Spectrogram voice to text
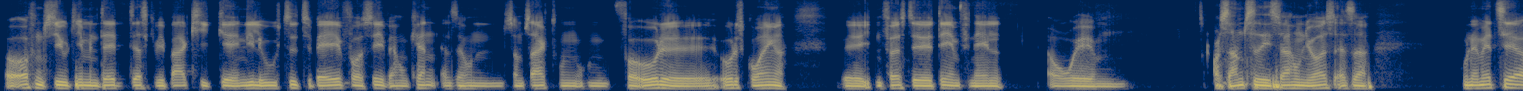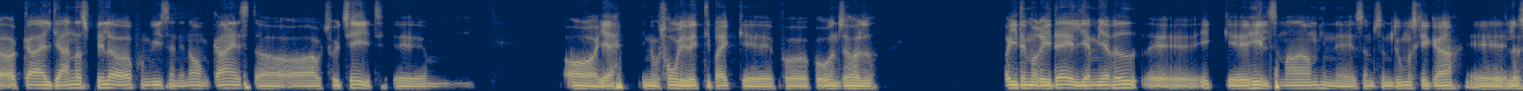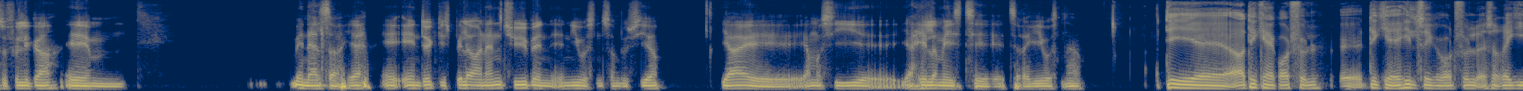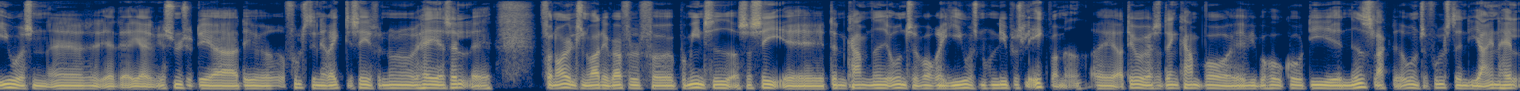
Og offensivt, jamen det, der skal vi bare kigge øh, en lille uges tid tilbage for at se, hvad hun kan. Altså hun, som sagt, hun, hun får otte, otte scoringer øh, i den første DM-finale, og, øh, og samtidig så er hun jo også, altså hun er med til at gejle de andre spillere op. Hun viser en enorm gejst og, og autoritet. Øh, og ja, en utrolig vigtig brik øh, på, på Odense-holdet og Ida Marie Dahl, jamen jeg ved øh, ikke øh, helt så meget om hende, øh, som, som du måske gør, øh, eller selvfølgelig gør. Øh, men altså, ja, en dygtig spiller og en anden type end, end Iversen, som du siger. Jeg, øh, jeg må sige, øh, jeg hælder mest til, til Rikke Iversen her. Det, øh, og det kan jeg godt følge. Øh, det kan jeg helt sikkert godt følge. Altså Rikke Iversen, øh, jeg, jeg, jeg synes jo, det er, det er fuldstændig rigtigt set, for nu havde jeg selv fornøjelsen, var det i hvert fald for, på min side, at så se den kamp nede i Odense, hvor Rikke Iversen, hun lige pludselig ikke var med. og det var jo altså den kamp, hvor vi på HK, de nedslagtede Odense fuldstændig i egen hal,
